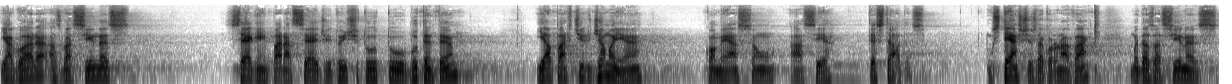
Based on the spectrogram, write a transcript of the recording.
E agora as vacinas seguem para a sede do Instituto Butantan e a partir de amanhã começam a ser testadas. Os testes da Coronavac, uma das vacinas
